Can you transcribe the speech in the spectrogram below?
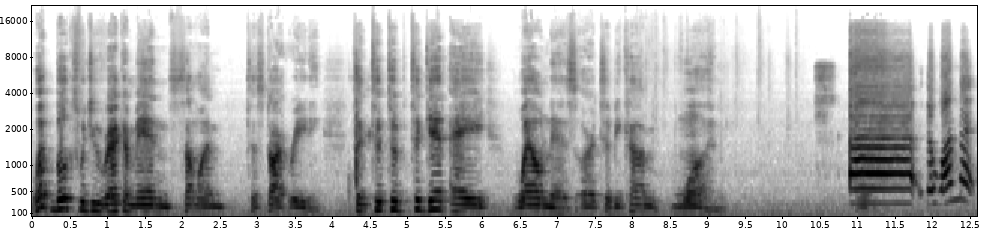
what books would you recommend someone to start reading to, to, to, to get a wellness or to become one? Uh, the one that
